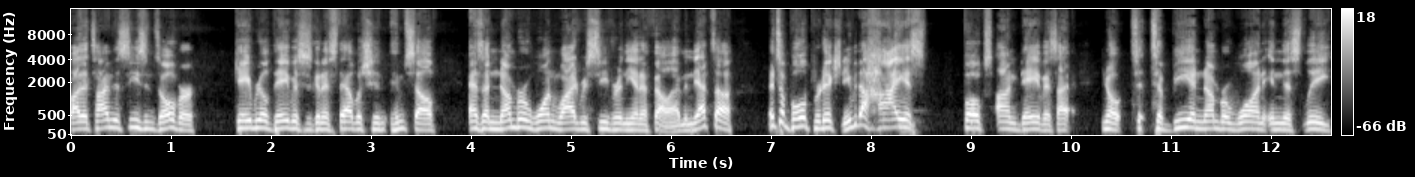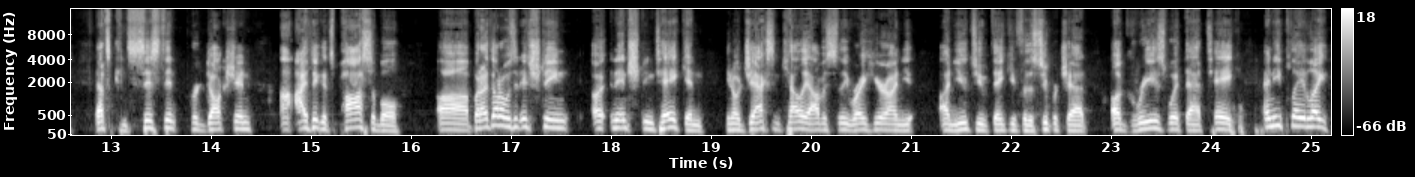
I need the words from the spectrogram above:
by the time the season's over, Gabriel Davis is going to establish himself as a number one wide receiver in the NFL. I mean, that's a it's a bold prediction. Even the highest folks on Davis, I you know, t- to be a number one in this league, that's consistent production. I, I think it's possible. Uh, but I thought it was an interesting uh, an interesting take. And you know, Jackson Kelly, obviously, right here on on YouTube. Thank you for the super chat. Agrees with that take, and he played like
